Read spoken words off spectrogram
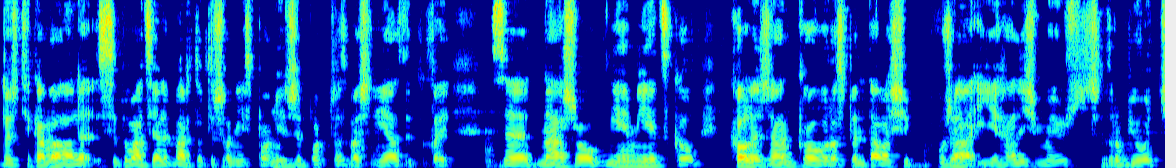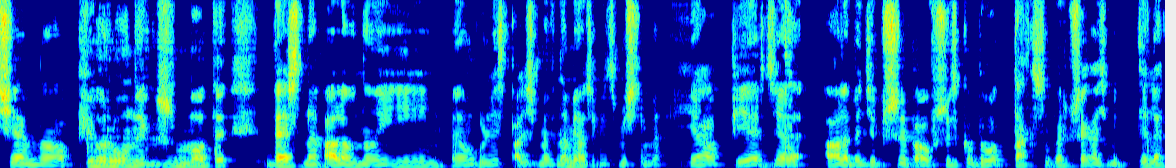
dość ciekawa ale, sytuacja, ale warto też o niej wspomnieć, że podczas właśnie jazdy tutaj z naszą niemiecką koleżanką rozpętała się burza i jechaliśmy już, się zrobiło ciemno, pioruny, grzmoty, deszcz nawalał, no i ogólnie spaliśmy w namiocie, więc myślimy, ja pierdzielę, ale będzie przypał, wszystko było tak super, przejechaliśmy tyle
